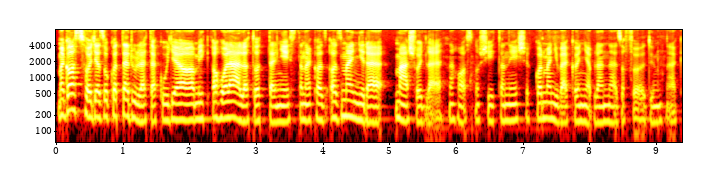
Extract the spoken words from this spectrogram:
meg az, hogy azok a területek, ugye, amik, ahol állatot tenyésztenek, az, az mennyire máshogy lehetne hasznosítani, és akkor mennyivel könnyebb lenne ez a földünknek.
